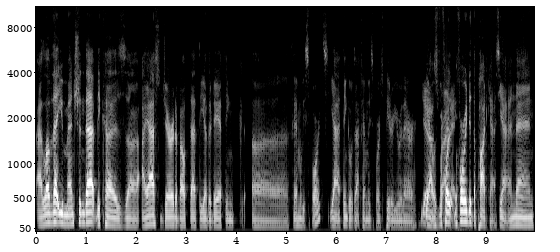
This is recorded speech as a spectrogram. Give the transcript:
I love that you mentioned that because uh, I asked Jared about that the other day. I think uh, Family Sports. Yeah, I think it was at Family Sports. Peter, you were there. Yeah, yeah it was before before we did the podcast. Yeah, and then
